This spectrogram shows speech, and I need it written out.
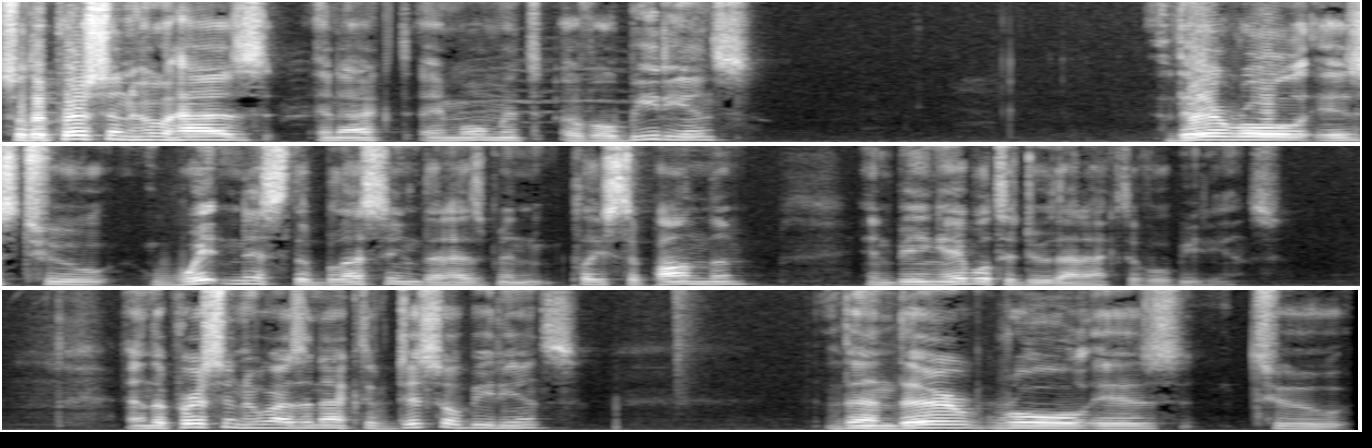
So the person who has an act, a moment of obedience, their role is to witness the blessing that has been placed upon them in being able to do that act of obedience. And the person who has an act of disobedience, then their role is to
